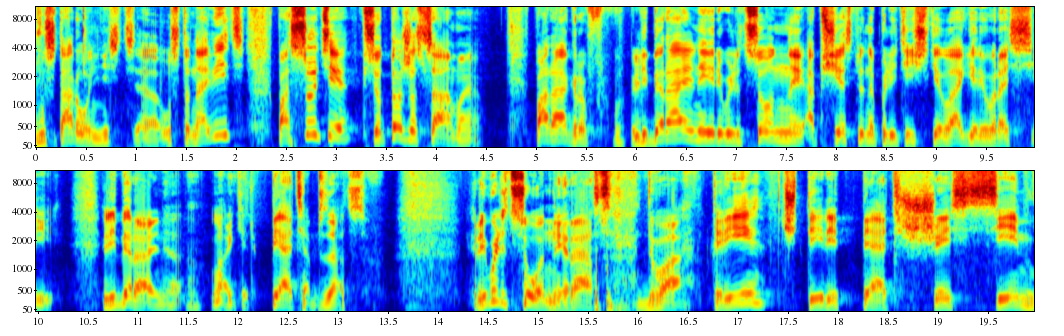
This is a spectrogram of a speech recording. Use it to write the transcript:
двусторонность э, установить, по сути, все то же самое. Параграф «Либеральный и революционный общественно-политический лагерь в России». Либеральный лагерь. Пять абзацев. Революционный. Раз, два, три, четыре, пять, шесть, семь,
